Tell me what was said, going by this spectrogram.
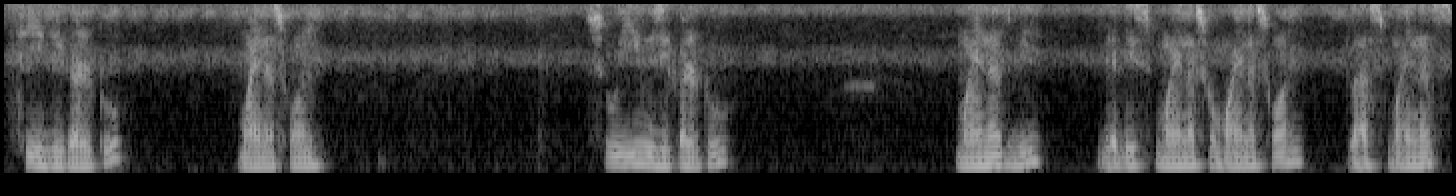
c is equal to minus 1 so u is equal to minus b that is minus or minus 1 plus minus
